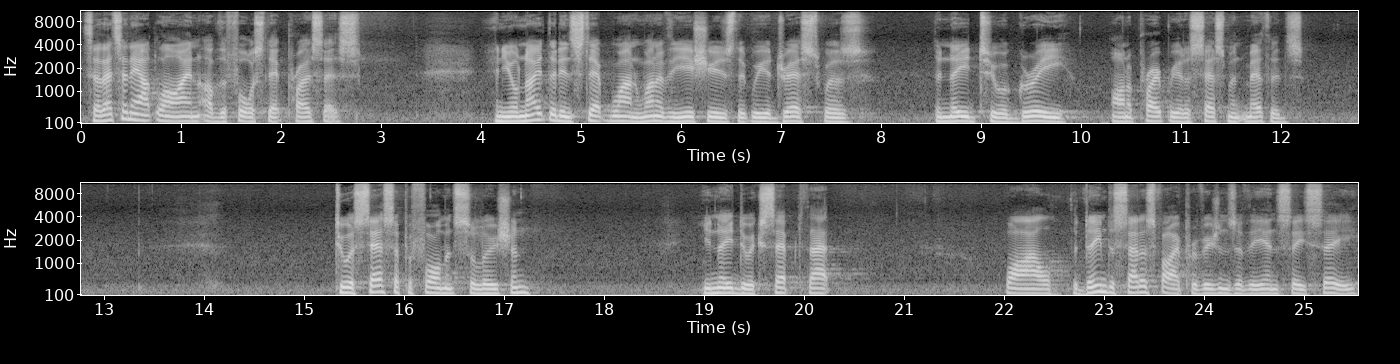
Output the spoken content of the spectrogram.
So that's an outline of the four-step process. And you'll note that in step one, one of the issues that we addressed was the need to agree on appropriate assessment methods. To assess a performance solution, you need to accept that while the deemed to satisfy provisions of the NCC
